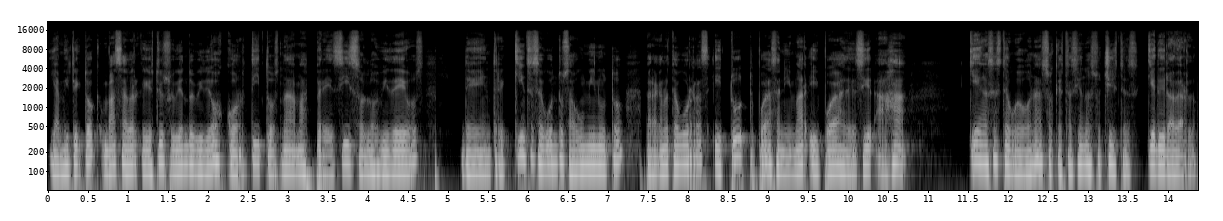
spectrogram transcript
y a mi TikTok, vas a ver que yo estoy subiendo videos cortitos, nada más precisos los videos de entre 15 segundos a un minuto para que no te aburras y tú te puedas animar y puedas decir, ajá, ¿Quién es este huevonazo que está haciendo estos chistes? Quiero ir a verlo.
